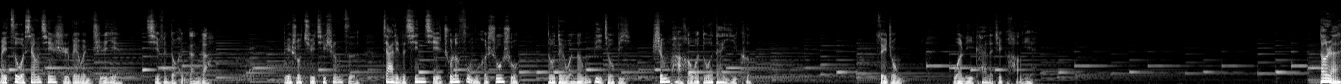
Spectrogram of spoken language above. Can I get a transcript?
每次我相亲时被问职业，气氛都很尴尬。别说娶妻生子，家里的亲戚除了父母和叔叔，都对我能避就避。生怕和我多待一刻，最终，我离开了这个行业。当然，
